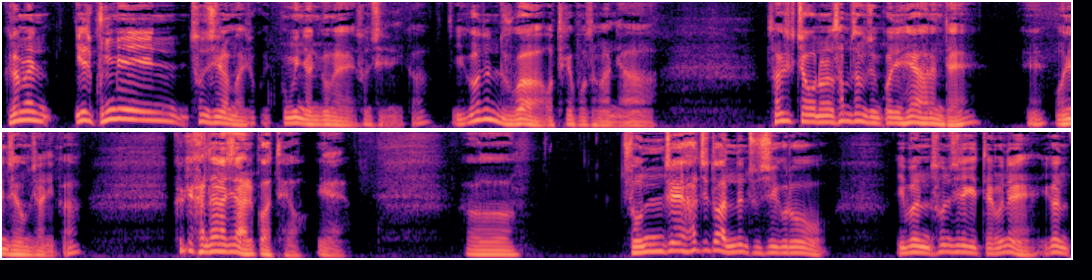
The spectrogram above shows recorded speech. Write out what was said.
그러면 이게 국민 손실이란 말이죠. 국민연금의 손실이니까. 이거는 누가 어떻게 보상하냐. 상식적으로는 삼성증권이 해야 하는데, 예, 원인 제공자니까. 그렇게 간단하지는 않을 것 같아요. 예. 어, 존재하지도 않는 주식으로 입은 손실이기 때문에 이건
